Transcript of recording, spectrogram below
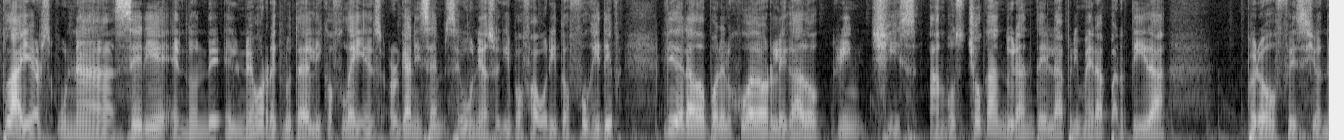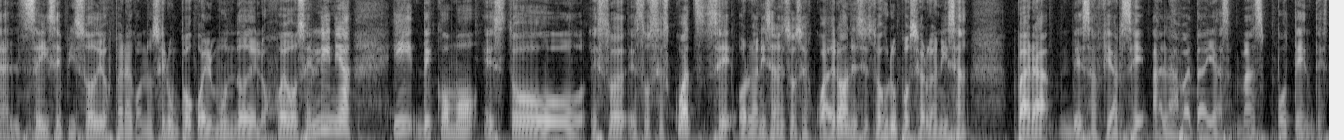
Players, una serie en donde el nuevo recluta de League of Legends, Organism, se une a su equipo favorito Fugitive, liderado por el jugador legado Cream Cheese. Ambos chocan durante la primera partida profesional. Seis episodios para conocer un poco el mundo de los juegos en línea y de cómo esto, estos squads se organizan, estos escuadrones, estos grupos se organizan para desafiarse a las batallas más potentes.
